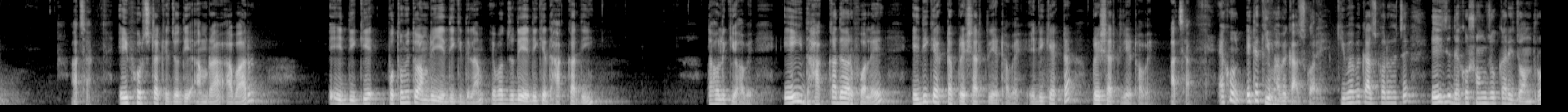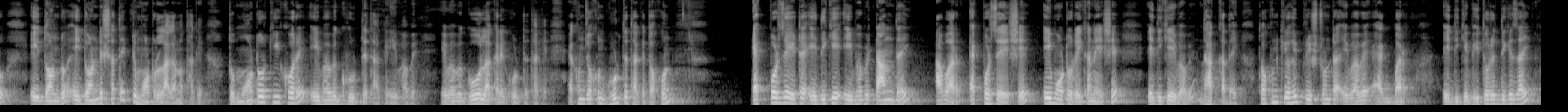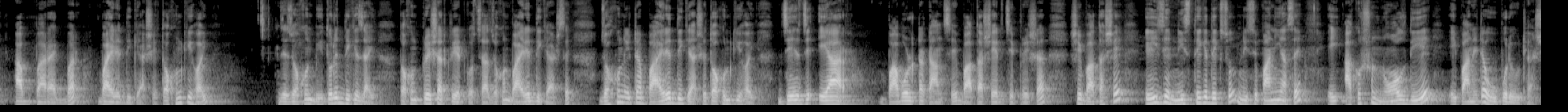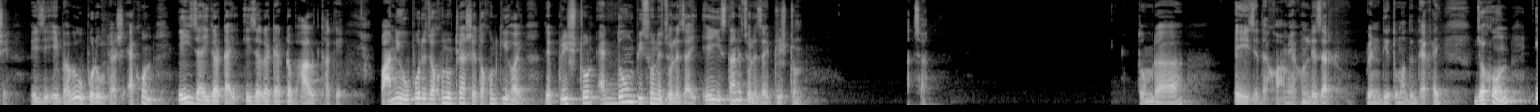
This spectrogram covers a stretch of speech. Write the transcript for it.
আচ্ছা এই ফোর্সটাকে যদি আমরা আবার এইদিকে প্রথমে তো আমরা এদিকে দিলাম, এবার যদি এদিকে ধাক্কা দিই, তাহলে কি হবে? এই ধাক্কা দেওয়ার ফলে এদিকে একটা প্রেশার ক্রিয়েট হবে, এদিকে একটা প্রেশার ক্রিয়েট হবে। আচ্ছা এখন এটা কীভাবে কাজ করে? কীভাবে কাজ করে হচ্ছে? এই যে দেখো সংযোগকারী যন্ত্র, এই দণ্ড, এই দণ্ডের সাথে একটি মোটর লাগানো থাকে। তো মোটর কি করে? এইভাবে ঘুরতে থাকে, এইভাবে। এভাবে গোল আকারে ঘুরতে থাকে। এখন যখন ঘুরতে থাকে তখন এক পর্যায়ে এটা এদিকে এইভাবে টান দেয়, আবার এক পর্যায়ে এসে এই মোটর এখানে এসে এদিকে এইভাবে ধাক্কা দেয়। তখন কি হয়? পৃষ্ঠনটা এভাবে একবার এইদিকে ভিতরের দিকে যায় আবার একবার বাইরের দিকে আসে। তখন কি হয় যে যখন ভিতরের দিকে যায় তখন প্রেশার ক্রিয়েট করছে। আর যখন বাইরের দিকে আসছে যখন এটা বাইরের দিকে আসে, তখন কি হয় যে যে এয়ার বাবলটা টানছে, বাতাসের যে প্রেশার সে বাতাসে এই যে নিচ থেকে দেখছ, নিচে পানি আছে এই আকর্ষণ নল দিয়ে এই পানিটা উপরে উঠে আসে। এই যে এইভাবে উপরে উঠে আসে। এখন এই জায়গাটায়, এই জায়গাটা একটা ভাল্ব থাকে। পানি উপরে যখন উঠে আসে, তখন কি হয়? যে পৃষ্ঠন একদম পিছনে চলে যায়, এই স্থানে চলে যায় পৃষ্ঠন। আচ্ছা। তোমরা, এই যে দেখো, আমি এখন লেজার পেন দিয়ে তোমাদের দেখাই। যখন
